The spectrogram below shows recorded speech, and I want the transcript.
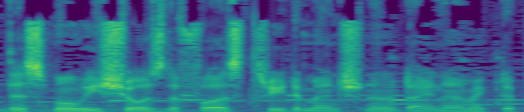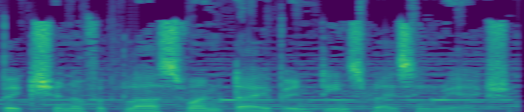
This movie shows the first three-dimensional dynamic depiction of a class 1 type intein splicing reaction.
